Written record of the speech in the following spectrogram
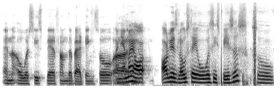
an overseas player from the batting. So uh, and MI al- always loves the overseas pacers. So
